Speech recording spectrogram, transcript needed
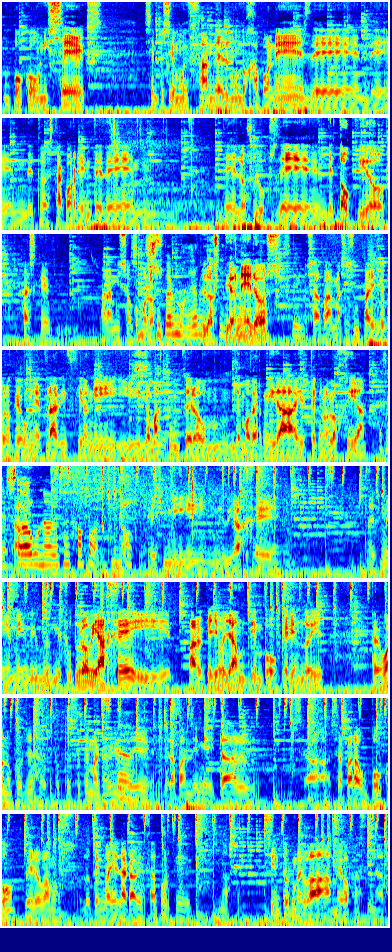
un poco unisex. Siempre he sido muy fan del mundo japonés, de, de- toda esta corriente de, mm, los looks de Tokio. Sabes que para mí son como Son los, los pioneros. Sí. O sea, además es un país yo creo que une tradición y, y lo más puntero de modernidad y tecnología. ¿Has O sea, estado alguna vez en Japón? No, es mi, mi viaje, es mi, mi- mi- mi futuro viaje y para el que llevo ya un tiempo queriendo ir. Pero bueno, pues ya sabes, por todo este tema que ha habido Ah. de, de la pandemia y tal, se ha, se ha parado un poco, pero vamos, lo tengo ahí en la cabeza porque, no sé, siento que me va, me va a fascinar.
